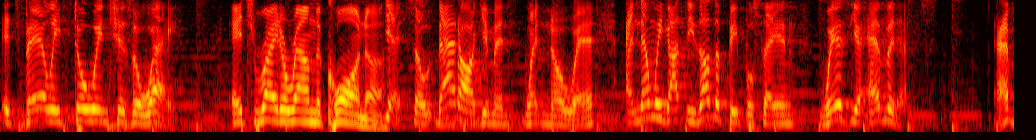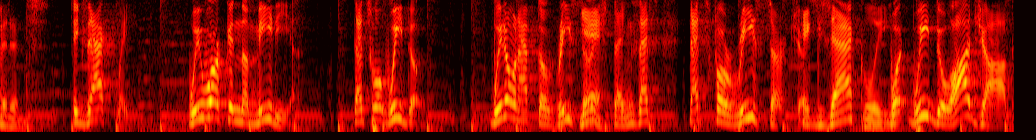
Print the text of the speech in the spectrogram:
It's barely two inches away. It's right around the corner. Yeah, so that argument went nowhere. And then we got these other people saying, where's your evidence? Evidence. Exactly. We work in the media. That's what we do. We don't have to research Yeah. things. That's that's for researchers. Exactly. What we do, our job,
